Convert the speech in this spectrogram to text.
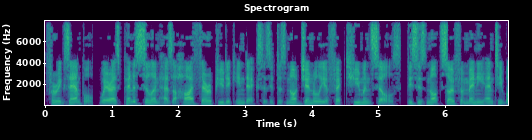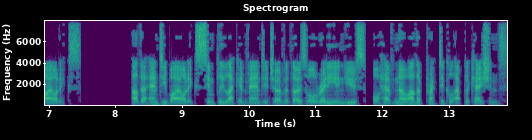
For example, whereas penicillin has a high therapeutic index as it does not generally affect human cells, this is not so for many antibiotics. Other antibiotics simply lack advantage over those already in use, or have no other practical applications.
